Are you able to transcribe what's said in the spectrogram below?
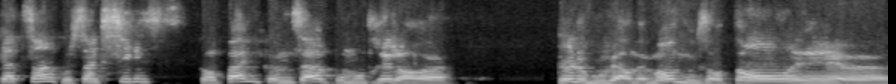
4 5 ou 5 6 campagnes comme ça pour montrer genre euh, que le gouvernement nous entend et euh,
